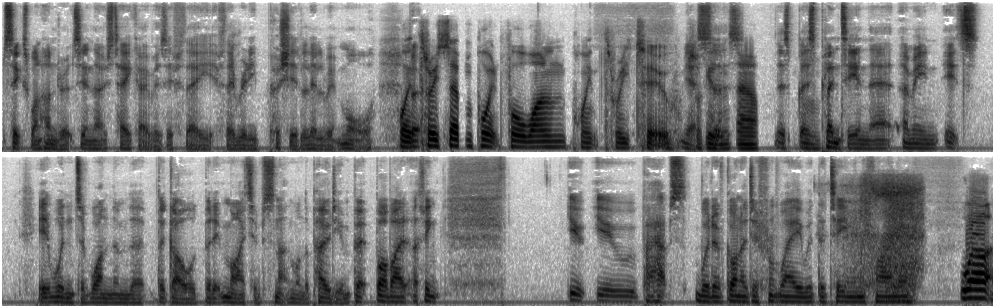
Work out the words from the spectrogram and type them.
six 100s in those takeovers if they if they really push it a little bit more. Point three seven, point four one, point three two. Yes, there's, there's, there's mm. plenty in there. I mean, it's it wouldn't have won them the, the gold, but it might have snuck them on the podium. But Bob, I, I think you you perhaps would have gone a different way with the team in the final. Well,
